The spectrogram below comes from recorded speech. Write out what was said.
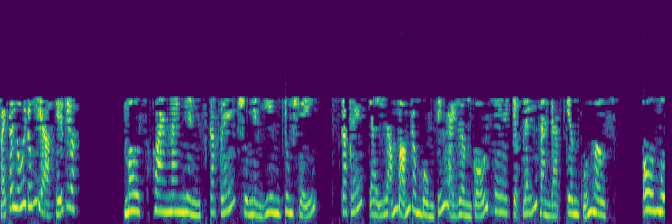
phải tới núi đúng giờ, hiểu chưa? Mose hoang mang nhìn Scarlett rồi nhìn viên trung sĩ. Scarlett chạy lõm bõm trong bùn tiến lại gần cổ xe chụp lấy bàn đạp chân của Mose. Ô, một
